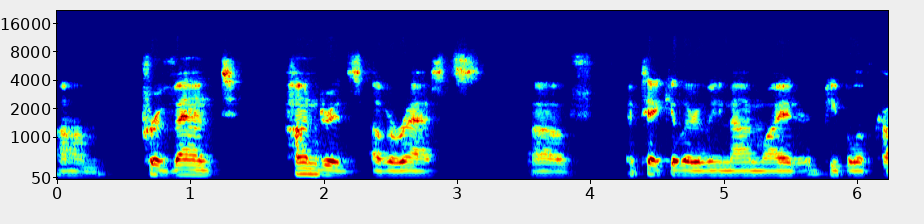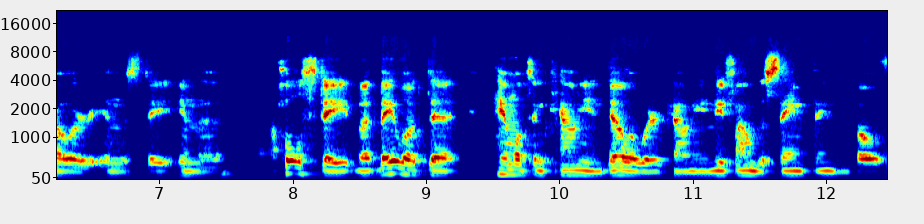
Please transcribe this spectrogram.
um, prevent hundreds of arrests of particularly non-white or people of color in the state in the whole state, but they looked at Hamilton County and Delaware County, and they found the same thing in both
